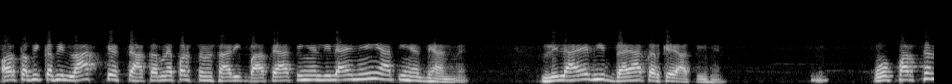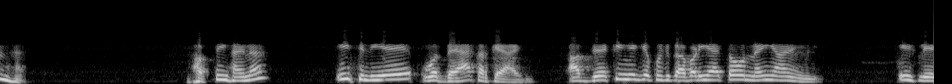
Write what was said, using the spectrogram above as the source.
और कभी कभी लाख चेष्टा करने पर संसारिक बातें आती हैं, लीलाएँ नहीं आती हैं ध्यान में। लीलाएँ भी दया करके आती हैं। वो पर्सन है। भक्ति है ना? इसलिए वो दया करके आएगी। आप देखेंगे कि कुछ गड़बड़ी है तो नहीं आएँगी। इसलिए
